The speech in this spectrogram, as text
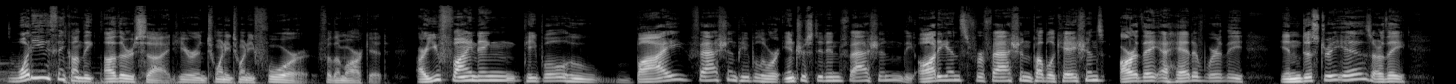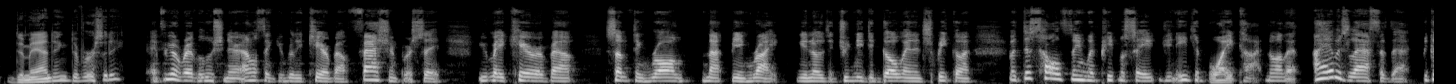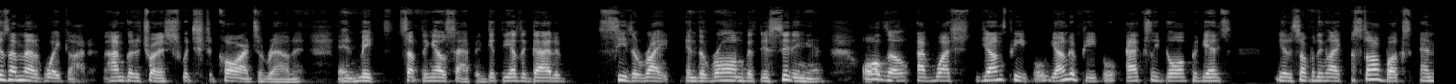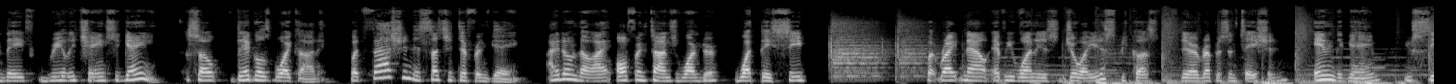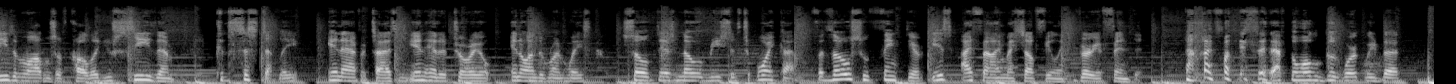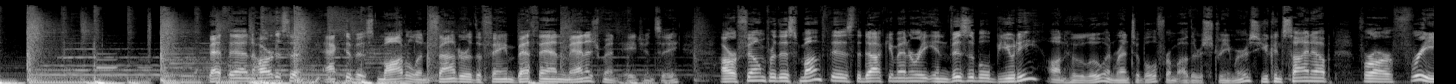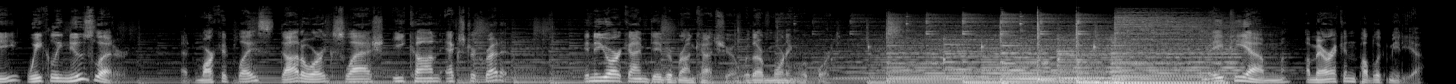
What do you think on the other side here in 2024 for the market? Are you finding people who buy fashion, people who are interested in fashion, the audience for fashion publications, are they ahead of where the industry is? Are they demanding diversity? If you're a revolutionary, I don't think you really care about fashion per se. You may care about something wrong not being right, you know, that you need to go in and speak on. But this whole thing when people say you need to boycott and all that, I always laugh at that because I'm not a boycotter. I'm going to try and switch the cards around it and make something else happen, get the other guy to see the right and the wrong that they're sitting in. Although I've watched young people, younger people actually go up against you know, something like a Starbucks and they've really changed the game. So there goes boycotting. But fashion is such a different game. I don't know. I oftentimes wonder what they see. But right now, everyone is joyous because their representation in the game. You see the models of color. You see them consistently in advertising, in editorial, and on the runways. So there's no reason to boycott. For those who think there is, I find myself feeling very offended. I said after all the good work we've done. Bethann Hardison, activist, model, and founder of the famed Bethann Management Agency. Our film for this month is the documentary Invisible Beauty on Hulu and rentable from other streamers. You can sign up for our free weekly newsletter at marketplace.org slash econ extra credit. In New York, I'm David Brancaccio with our morning report. From APM, American Public Media.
